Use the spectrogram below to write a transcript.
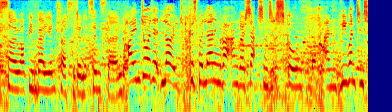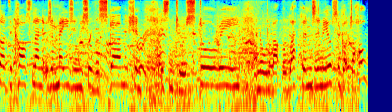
so I've been very interested in it since then. I enjoyed it loads because we're learning about Anglo-Saxons at school and we went inside the castle and it was amazing. We saw the skirmish and listened to a story and all about the weapons and we also got to hold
